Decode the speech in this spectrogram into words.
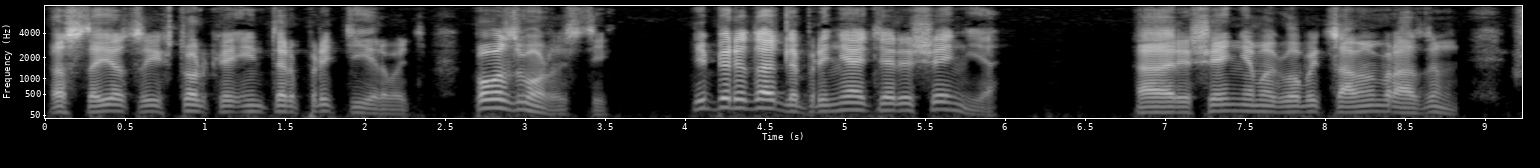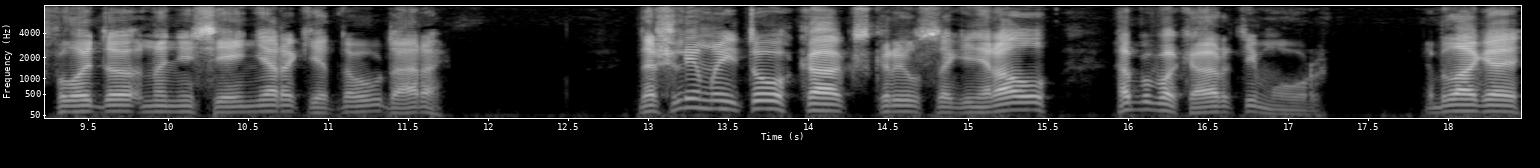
остается их только интерпретировать по возможности и передать для принятия решения. А решение могло быть самым разным, вплоть до нанесения ракетного удара. Нашли мы и то, как скрылся генерал Абубакар Тимур. Благо,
